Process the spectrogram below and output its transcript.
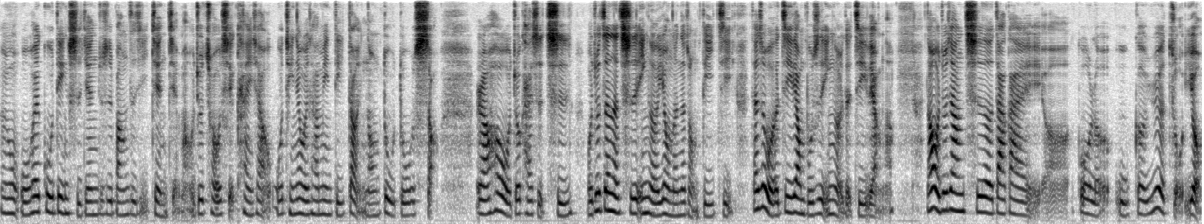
因为我会固定时间就是帮自己健检嘛，我就抽血看一下我体内维他命 D 到底浓度多少，然后我就开始吃，我就真的吃婴儿用的那种滴剂，但是我的剂量不是婴儿的剂量啊。然后我就这样吃了大概呃过了五个月左右，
